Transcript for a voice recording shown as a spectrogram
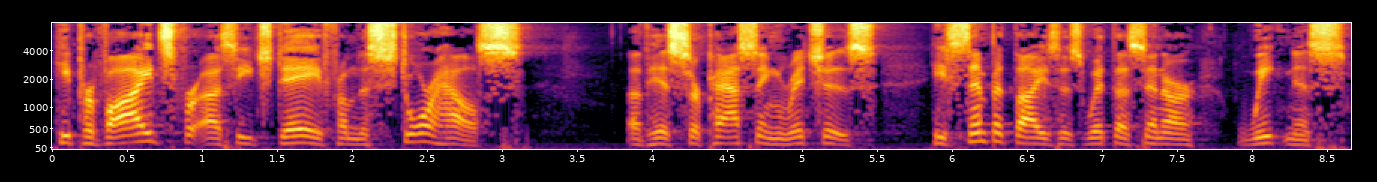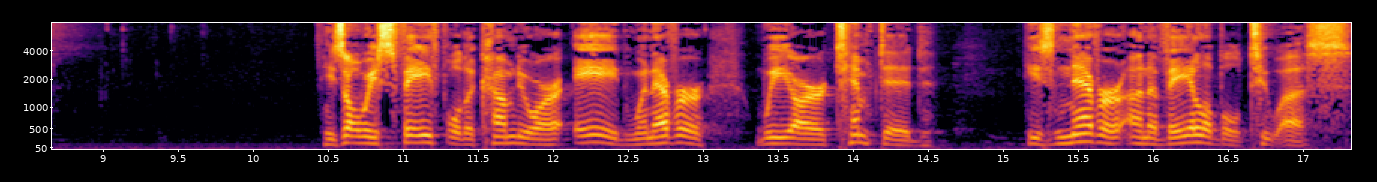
He provides for us each day from the storehouse of his surpassing riches. He sympathizes with us in our weakness. He's always faithful to come to our aid whenever we are tempted. He's never unavailable to us.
